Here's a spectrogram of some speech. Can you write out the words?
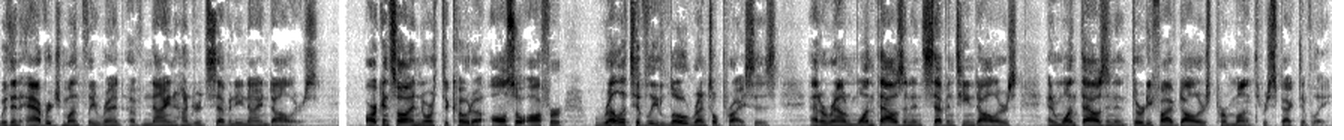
with an average monthly rent of $979. Arkansas and North Dakota also offer relatively low rental prices at around $1,017 and $1,035 per month, respectively.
